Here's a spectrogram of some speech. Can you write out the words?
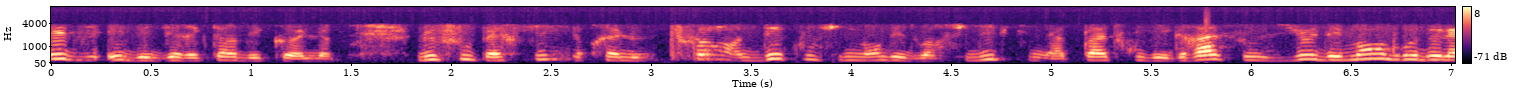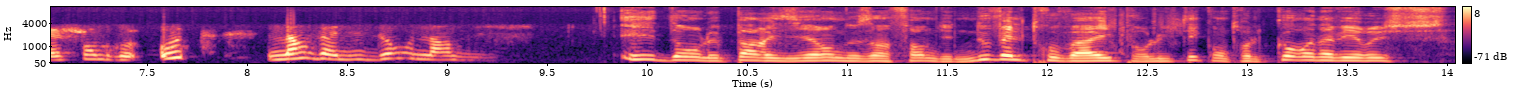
et des directeurs d'école. Le flou persiste après le plan déconfinement d'Édouard Philippe qui n'a pas trouvé grâce aux yeux des membres de la Chambre haute, l'invalidant lundi. Et dans le Parisien, on nous informe d'une nouvelle trouvaille pour lutter contre le coronavirus.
